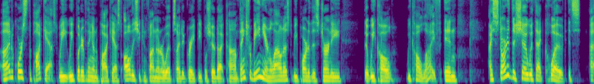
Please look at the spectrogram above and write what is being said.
Uh, and of course, the podcast. We we put everything on a podcast. All this you can find on our website at greatpeopleshow.com. Thanks for being here and allowing us to be part of this journey that we call we call life. And I started the show with that quote. It's I,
